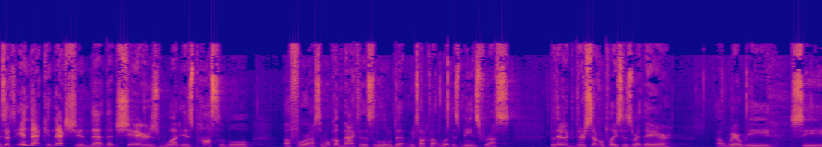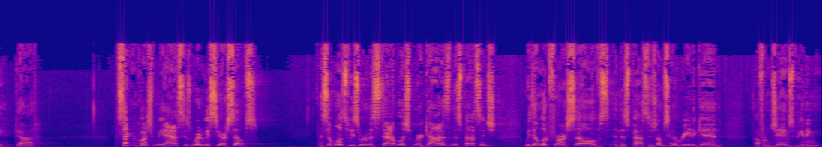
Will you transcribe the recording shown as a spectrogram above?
And so it's in that connection that, that shares what is possible uh, for us. And we'll come back to this in a little bit when we talk about what this means for us. But there's, there's several places right there uh, where we see God. The second question we ask is where do we see ourselves? And so once we sort of establish where God is in this passage, we then look for ourselves in this passage. I'm just going to read again uh, from James, beginning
